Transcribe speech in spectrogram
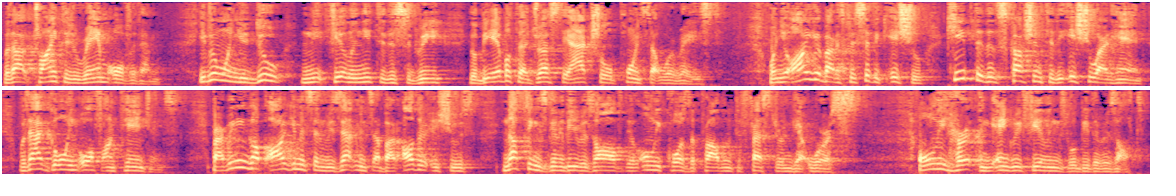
without trying to ram over them. Even when you do feel the need to disagree, you'll be able to address the actual points that were raised. When you argue about a specific issue, keep the discussion to the issue at hand without going off on tangents. By bringing up arguments and resentments about other issues, nothing is going to be resolved. It'll only cause the problem to fester and get worse. Only hurt and angry feelings will be the result.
